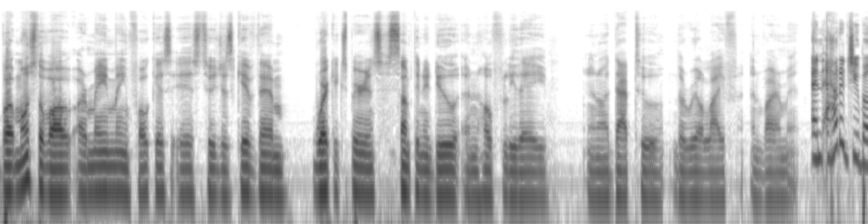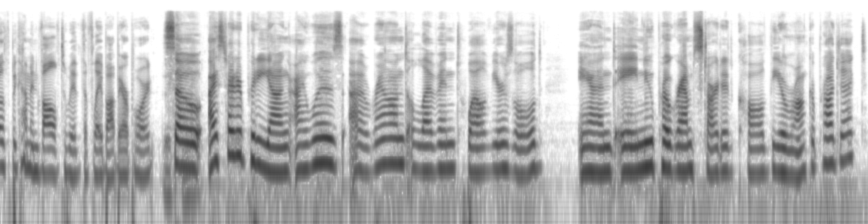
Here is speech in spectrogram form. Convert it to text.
But most of all, our main main focus is to just give them work experience, something to do, and hopefully they, you know, adapt to the real life environment. And how did you both become involved with the Flabob Airport? So I started pretty young. I was around 11, 12 years old, and a new program started called the Aeronca Project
